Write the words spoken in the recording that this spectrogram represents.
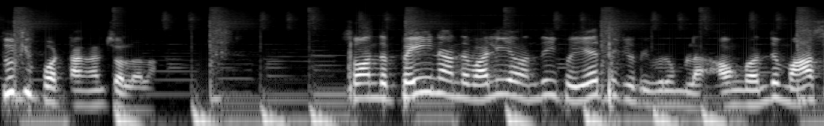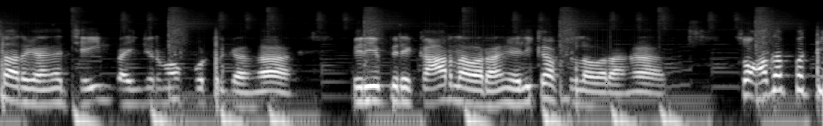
தூக்கி போட்டாங்கன்னு சொல்லலாம். ஸோ அந்த பெயின் அந்த வலியை வந்து இப்போ ஏத்துக்கிறது விரும்பல. அவங்க வந்து மாசா இருக்காங்க செயின் பயங்கரமா போட்டிருக்காங்க. பெரிய பெரிய கார்ல வராங்க ஹெலிகாப்டர்ல வராங்க. ஸோ அதை பத்தி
